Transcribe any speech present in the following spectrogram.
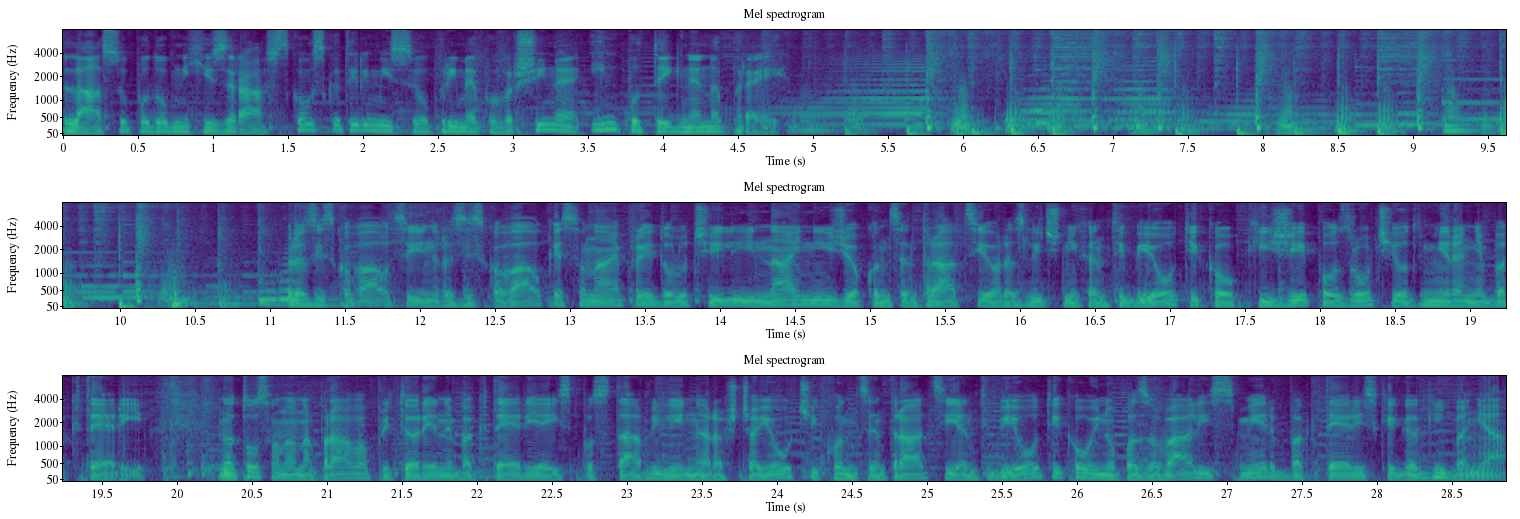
lasu podobnih izrastkov, s katerimi se oprime površine in potegne naprej. Raziskovalci in raziskovalke so najprej določili najnižjo koncentracijo različnih antibiotikov, ki že povzročijo odmiranje bakterij. Na to so na napravo pritrjene bakterije izpostavili naraščajoči koncentraciji antibiotikov in opazovali smer bakterijskega gibanja.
